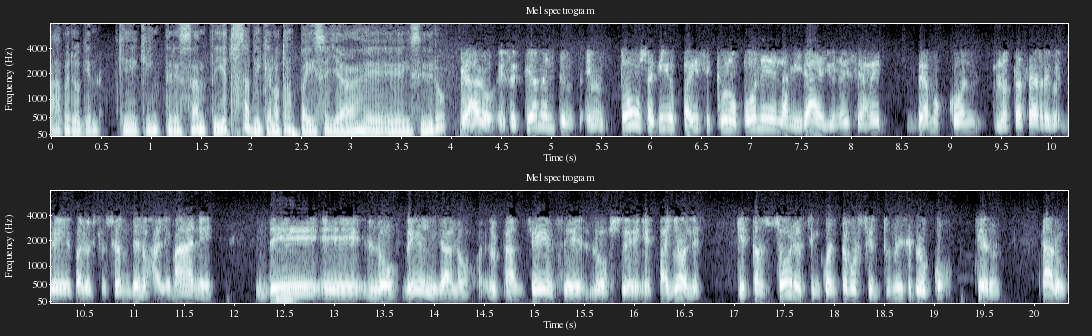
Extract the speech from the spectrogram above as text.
Ah, pero qué, qué, interesante. ¿Y esto se aplica en otros países ya, eh, Isidro? Claro, efectivamente, en, todos aquellos países que uno pone la mirada y uno dice, a ver, veamos con las tasas de, valorización de los alemanes, de eh, los belgas, los, franceses, los eh, españoles, que están sobre el 50%. Uno dice, pero ¿cómo hicieron? Claro,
